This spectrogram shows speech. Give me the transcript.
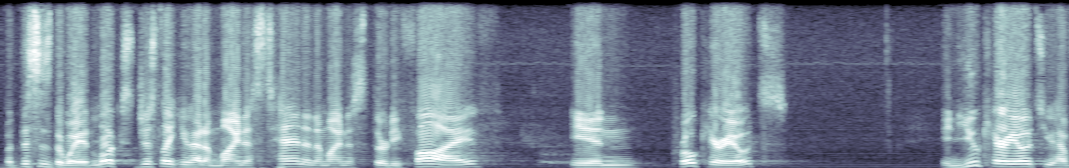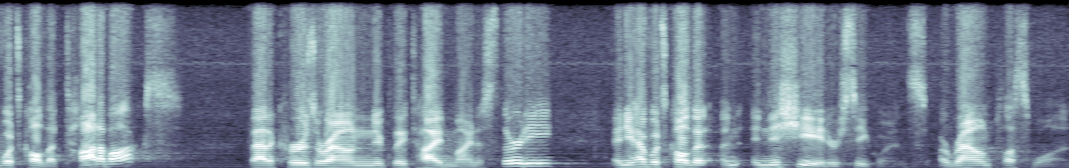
but this is the way it looks. Just like you had a minus 10 and a minus 35 in prokaryotes, in eukaryotes you have what's called a Tata box. That occurs around nucleotide minus 30. And you have what's called an initiator sequence, around plus 1.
